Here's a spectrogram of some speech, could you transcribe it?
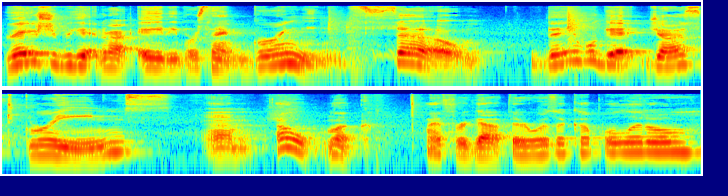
they should be getting about 80% greens. So they will get just greens. Um, oh, look, I forgot there was a couple little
